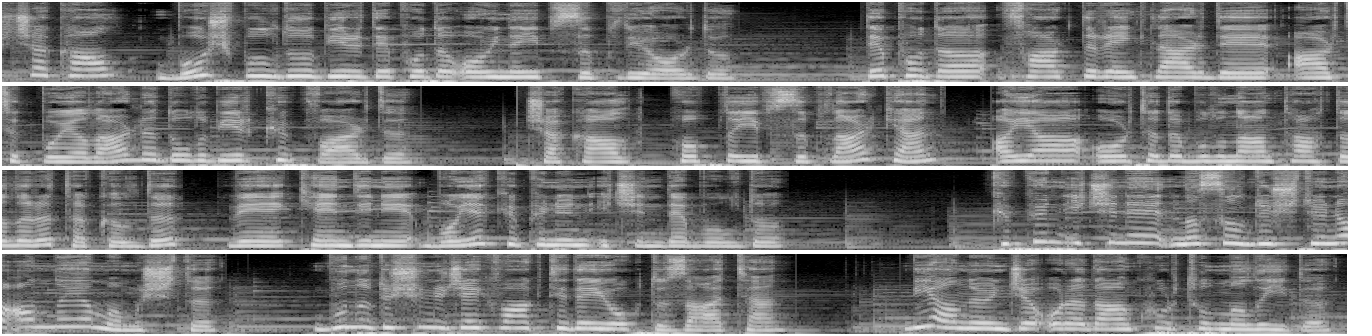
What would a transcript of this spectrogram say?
çakal boş bulduğu bir depoda oynayıp zıplıyordu. Depoda farklı renklerde artık boyalarla dolu bir küp vardı. Çakal hoplayıp zıplarken ayağı ortada bulunan tahtalara takıldı ve kendini boya küpünün içinde buldu. Küpün içine nasıl düştüğünü anlayamamıştı. Bunu düşünecek vakti de yoktu zaten. Bir an önce oradan kurtulmalıydı.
